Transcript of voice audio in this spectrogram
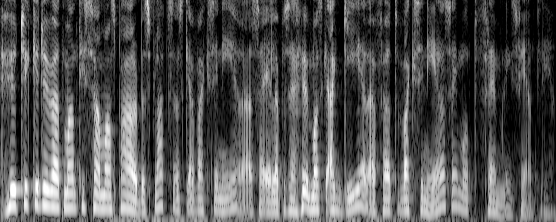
Hur tycker du att man tillsammans på arbetsplatsen ska vaccinera sig? Eller på hur man ska agera för att vaccinera sig mot främlingsfientlighet?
